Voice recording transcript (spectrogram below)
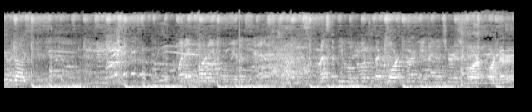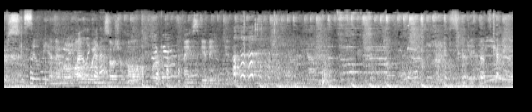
Baby dog. Wedding party will be dismissed. The rest of you will go to the courtyard behind the church for hors d'oeuvres. Sylvia. And then we'll They all go in the social hall for Thanksgiving dinner. That's good.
